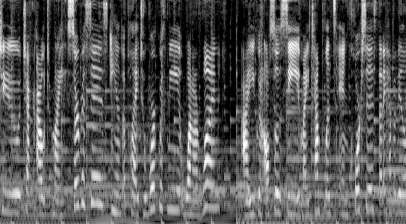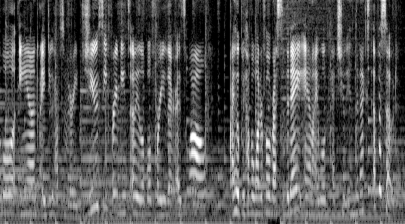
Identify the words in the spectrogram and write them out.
to check out my services and apply to work with me one on one. You can also see my templates and courses that I have available, and I do have some very juicy freebies available for you there as well. I hope you have a wonderful rest of the day, and I will catch you in the next episode.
